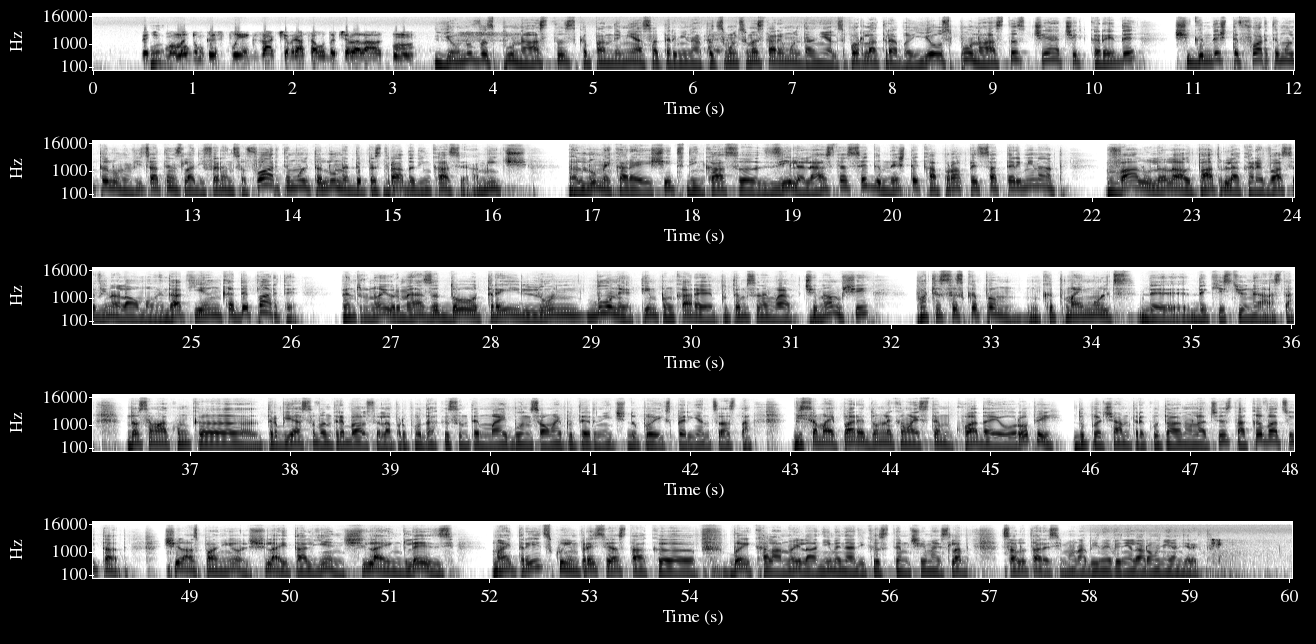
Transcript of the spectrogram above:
deci în momentul în când spui exact ce vrea să audă celălalt, mm, Eu nu vă spun astăzi că pandemia s-a terminat. Îți mulțumesc tare mult, Daniel. Spor la treabă. Eu spun astăzi ceea ce crede și gândește foarte multă lume. Fiți atenți la diferență. Foarte multă lume de pe stradă, din case, amici, lume care a ieșit din casă zilele astea, se gândește că aproape s-a terminat. Valul ăla al patrulea care va să vină la un moment dat e încă departe. Pentru noi urmează două, trei luni bune, timp în care putem să ne vaccinăm și poate să scăpăm cât mai mulți de, de chestiunea asta. Îmi dau seama acum că trebuia să vă întreb altfel, apropo, dacă suntem mai buni sau mai puternici după experiența asta. Vi se mai pare, domnule, că mai suntem coada Europei după ce am trecut anul acesta? Că v-ați uitat și la spanioli, și la italieni, și la englezi, mai trăiți cu impresia asta că, pf, băi, ca la noi, la nimeni, adică suntem cei mai slabi? Salutare, Simona, bine ai venit la România în direct.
